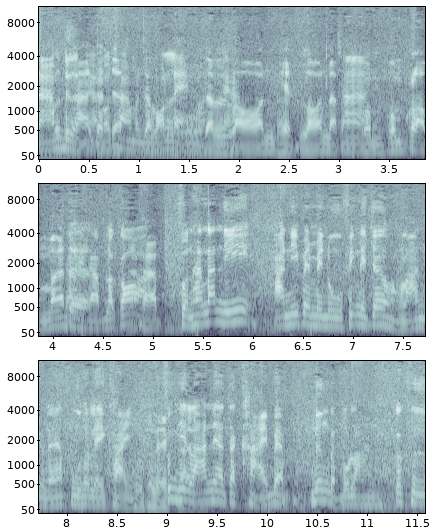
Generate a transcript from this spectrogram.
น้ำเดือดเนี่ยรสชาติมันจะร้อนแรงหน่อยจะนะครับร้อนเผ็ดร้อนแบบใช่ กลมกลมกล่อมมากนเถใช่อะครับแล้วก็นะครับ ส่วนทางด้านนี้อันนี้เป็นเมนูฟิกเนเจอร์ของร้านอยู่แล้วปูทะเลไข่ ปูทะเลซึ่งที่ไข่ร้านเนี่ยจะขายแบบนึ่งแบบโบราณก็คือ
